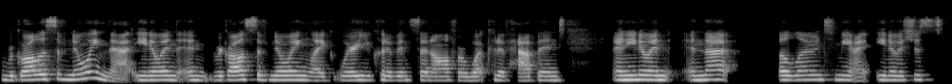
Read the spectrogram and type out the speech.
regardless of knowing that you know and and regardless of knowing like where you could have been sent off or what could have happened and you know and and that alone to me i you know it's just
